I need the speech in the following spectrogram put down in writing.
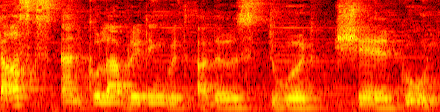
tasks and collaborating with others toward shared goal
